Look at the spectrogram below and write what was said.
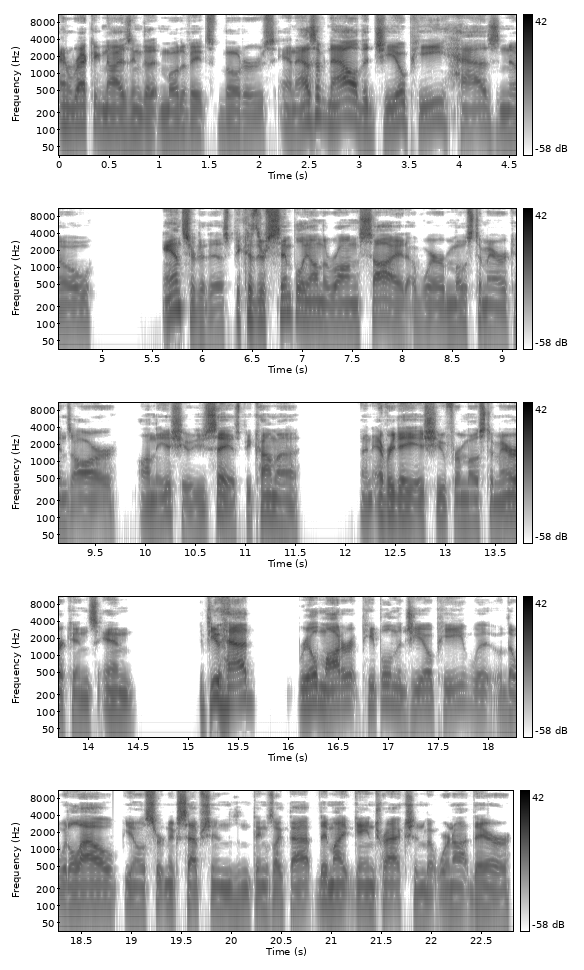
and recognizing that it motivates voters. And as of now, the GOP has no answer to this because they're simply on the wrong side of where most Americans are on the issue. You say it's become a an everyday issue for most Americans. And if you had real moderate people in the GOP w- that would allow, you know, certain exceptions and things like that, they might gain traction, but we're not there.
